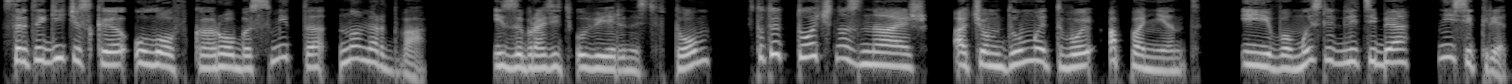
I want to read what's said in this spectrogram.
Стратегическая уловка Роба Смита номер два. Изобразить уверенность в том, что ты точно знаешь, о чем думает твой оппонент, и его мысли для тебя не секрет.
